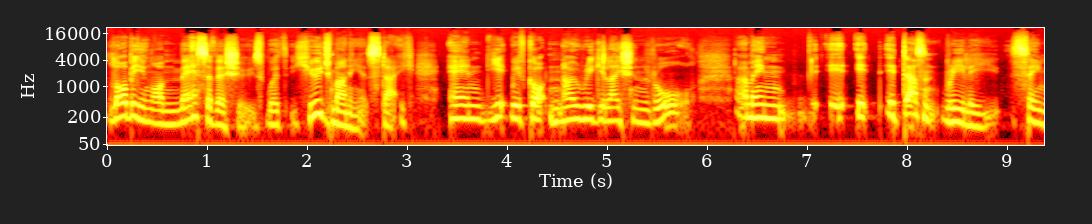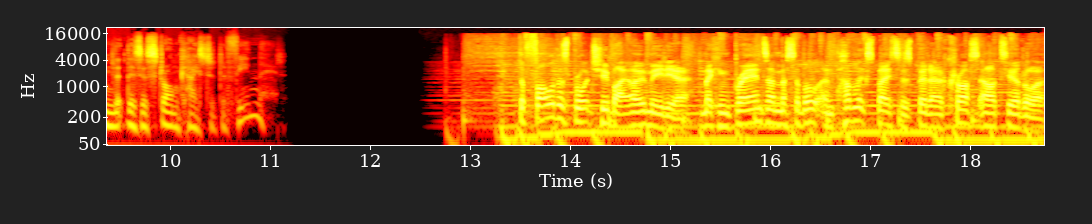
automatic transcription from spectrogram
lobbying on massive issues with huge money at stake, and yet we've got no regulation at all. I mean, it, it, it doesn't really seem that there's a strong case to defend that. The Fold is brought to you by O Media, making brands unmissable and public spaces better across Aotearoa,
